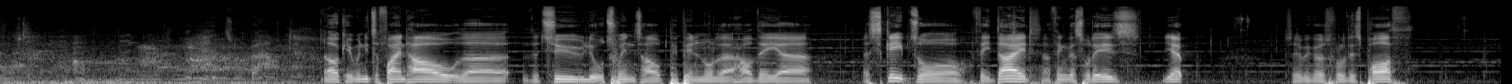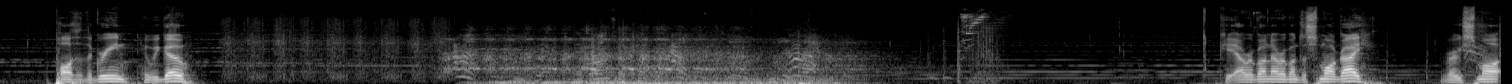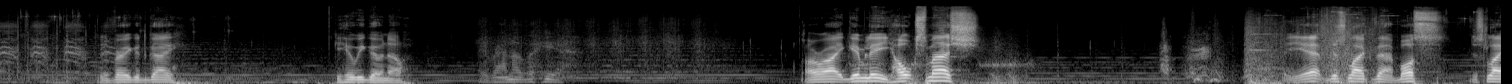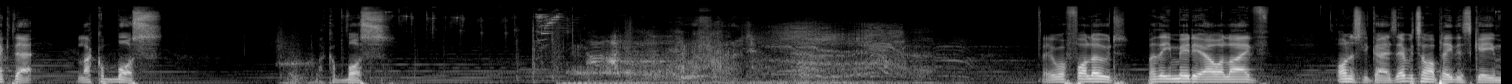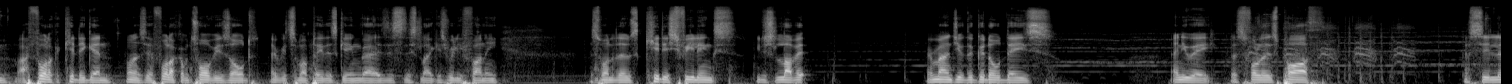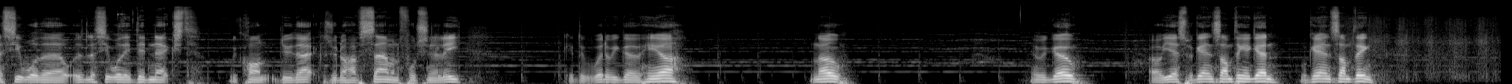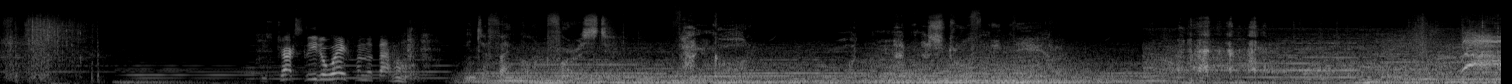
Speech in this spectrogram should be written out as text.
Okay, we need to find how the the two little twins, how Pippin and all of that, how they uh, escaped or if they died. I think that's what it is. Yep. So here we go. Follow this path. Path of the green. Here we go. Okay, Aragorn. Aragorn's a smart guy. Very smart. He's a very good guy. Okay, here we go now. They ran over here. Alright, Gimli, Hulk smash. Yep, just like that, boss. Just like that. Like a boss. Like a boss. They were followed, but they made it out alive. Honestly, guys, every time I play this game, I feel like a kid again. Honestly, I feel like I'm 12 years old every time I play this game, guys. It's just like, it's really funny. It's one of those kiddish feelings. You just love it. It reminds you of the good old days. Anyway, let's follow this path. Let's see. Let's see what the. Let's see what they did next. We can't do that because we don't have Sam, unfortunately. Okay, where do we go? Here? No. Here we go. Oh yes, we're getting something again. We're getting something. These tracks lead away from the battle. Into Fangorn Forest. Fangor. What madness drove me there?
